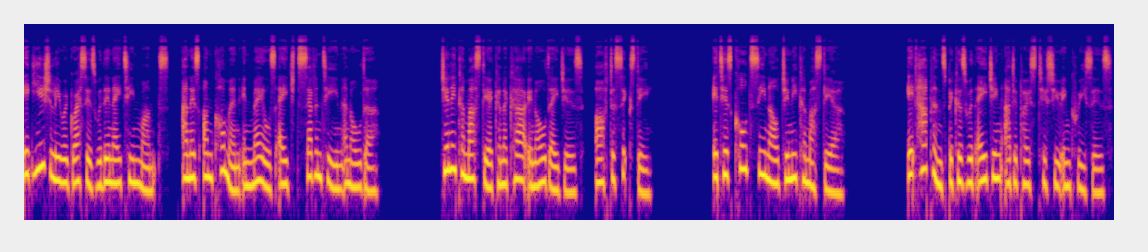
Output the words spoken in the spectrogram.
It usually regresses within 18 months and is uncommon in males aged 17 and older. Gynecomastia can occur in old ages, after 60. It is called senile gynecomastia. It happens because with aging adipose tissue increases.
